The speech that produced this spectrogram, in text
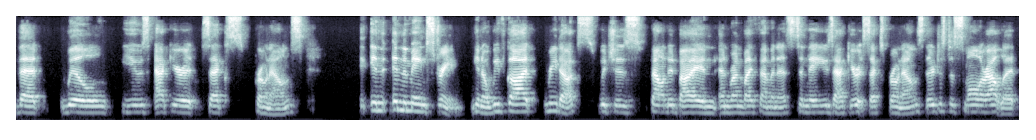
that will use accurate sex pronouns in in the mainstream. You know we've got Reduxx which is founded by and, and run by feminists and they use accurate sex pronouns. They're just a smaller outlet.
